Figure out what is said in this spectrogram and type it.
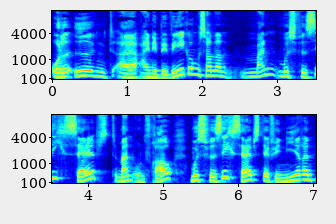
oder irgendeine Bewegung, sondern man muss für sich selbst, Mann und Frau, muss für sich selbst definieren,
